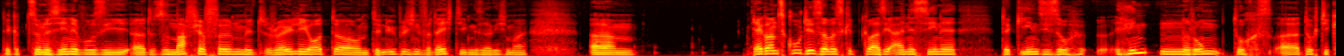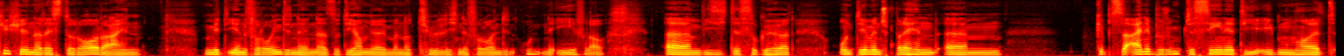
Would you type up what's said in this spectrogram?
Da gibt es so eine Szene, wo sie, äh, das ist ein Mafia-Film mit Ray Liotta und den üblichen Verdächtigen, sage ich mal. Ähm, der ganz gut ist, aber es gibt quasi eine Szene, da gehen sie so hinten rum durchs, äh, durch die Küche in ein Restaurant rein mit ihren Freundinnen. Also die haben ja immer natürlich eine Freundin und eine Ehefrau, ähm, wie sich das so gehört. Und dementsprechend ähm, gibt es da eine berühmte Szene, die eben halt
